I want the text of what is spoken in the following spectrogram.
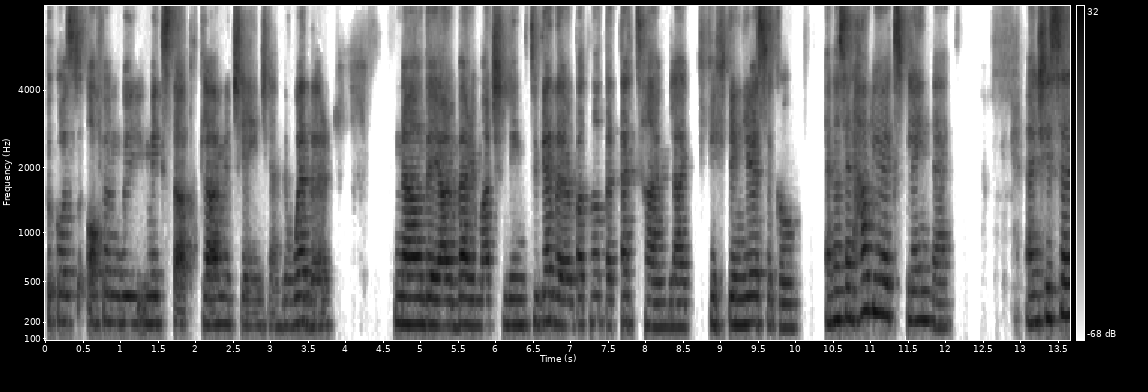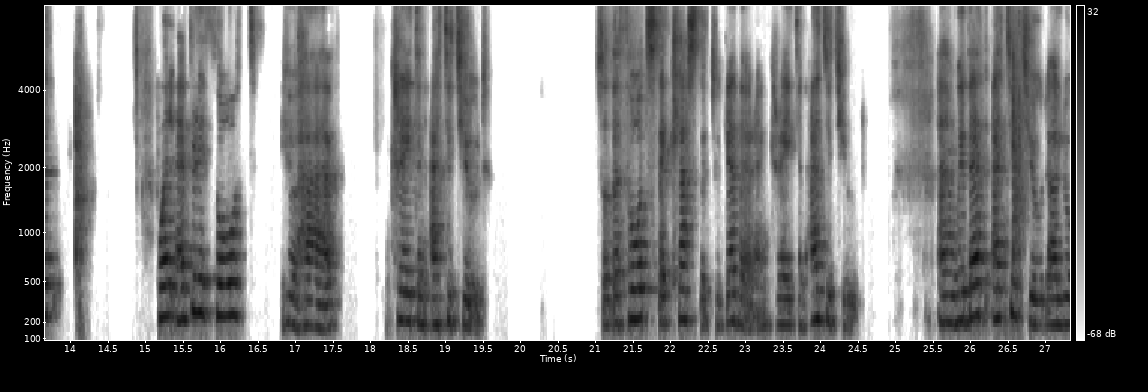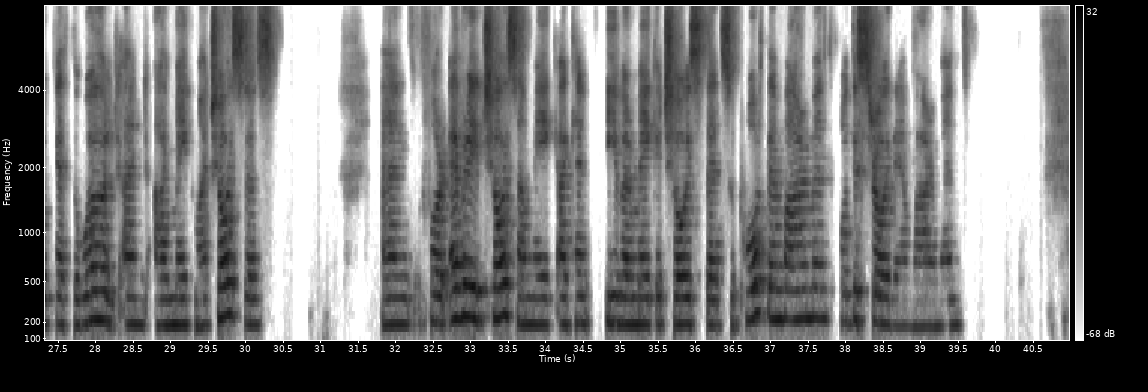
Because often we mixed up climate change and the weather now they are very much linked together, but not at that time, like 15 years ago. And I said, How do you explain that? And she said, Well, every thought you have create an attitude. So the thoughts they cluster together and create an attitude. And with that attitude, I look at the world and I make my choices. And for every choice I make, I can either make a choice that support the environment or destroy the environment.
